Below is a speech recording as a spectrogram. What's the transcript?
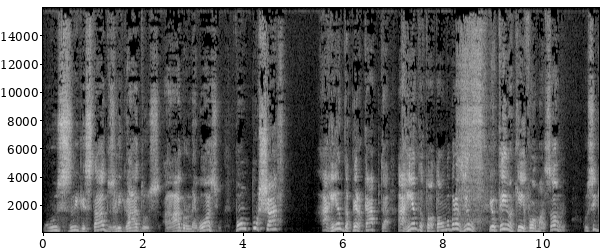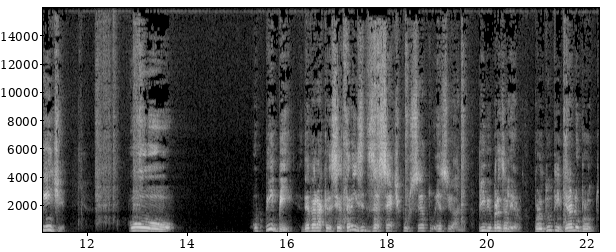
Os estados ligados a agronegócio vão puxar a renda per capita, a renda total no Brasil. Eu tenho aqui a informação, o seguinte, o, o PIB deverá crescer 3,17% esse ano. PIB brasileiro, Produto Interno Bruto.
